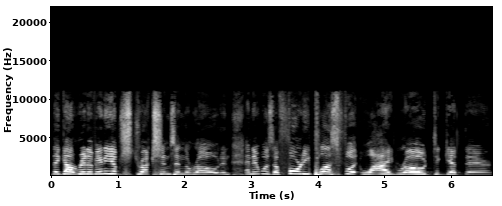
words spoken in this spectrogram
they got rid of any obstructions in the road and, and it was a 40 plus foot wide road to get there.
